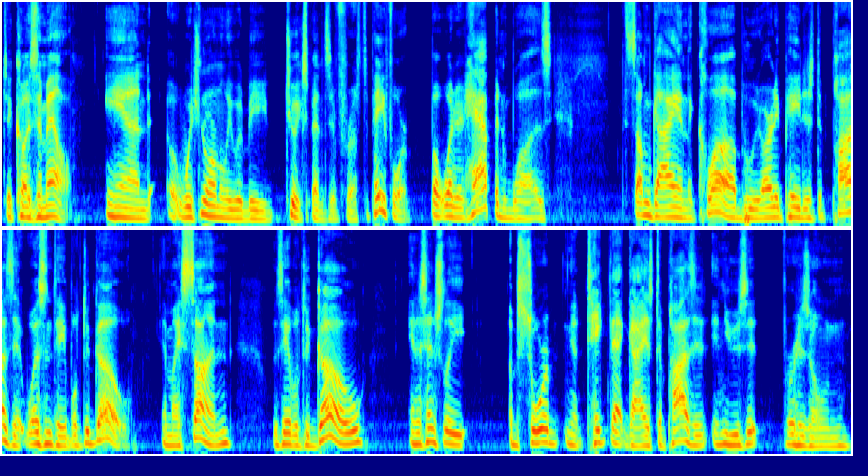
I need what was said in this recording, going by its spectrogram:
to Cozumel, and uh, which normally would be too expensive for us to pay for. But what had happened was some guy in the club who had already paid his deposit wasn't able to go, and my son was able to go and essentially absorb, you know, take that guy's deposit and use it for his own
